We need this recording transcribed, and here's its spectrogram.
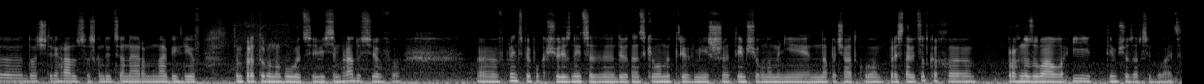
е, 24 градуси з кондиціонером на обігрів. Температура на вулиці 8 градусів. Е, В принципі, поки що різниця 19 кілометрів між тим, що воно мені на початку при 100% е, прогнозувало, і тим, що зараз відбувається.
